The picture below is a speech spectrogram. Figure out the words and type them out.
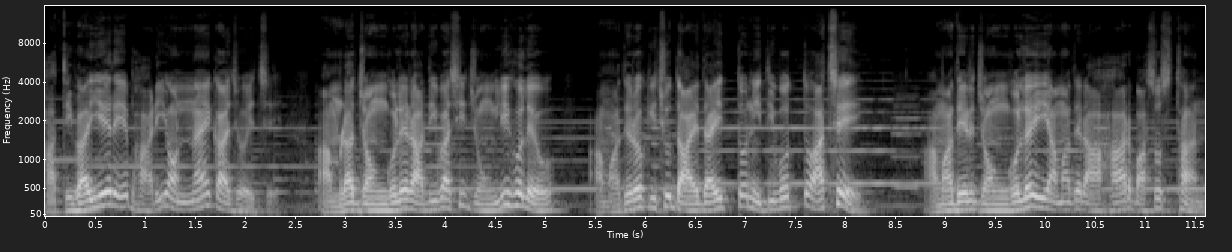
হাতিভাইয়ের এ ভারী অন্যায় কাজ হয়েছে। আমরা জঙ্গলের আদিবাসী জঙ্গলি হলেও আমাদেরও কিছু দায় দায়িত্ব নীতিবোধ তো আছে। আমাদের জঙ্গলেই আমাদের আহার বাসস্থান।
